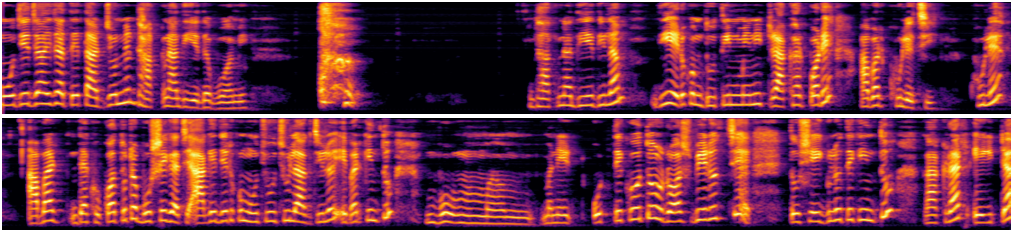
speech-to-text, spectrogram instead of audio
মজে যায় যাতে তার জন্য ঢাকনা দিয়ে দেব আমি। ঢাকনা দিয়ে দিলাম। দিয়ে এরকম দু তিন মিনিট রাখার পরে আবার খুলেছি। খুলে আবার দেখো কতটা বসে গেছে। আগে যেরকম উঁচু উঁচু লাগছিল, এবার কিন্তু মানে ওর থেকেও তো রস বেরোচ্ছে। তো সেইগুলোতে কিন্তু কাঁকড়ার এইটা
